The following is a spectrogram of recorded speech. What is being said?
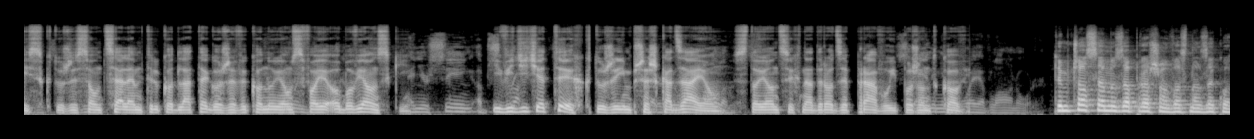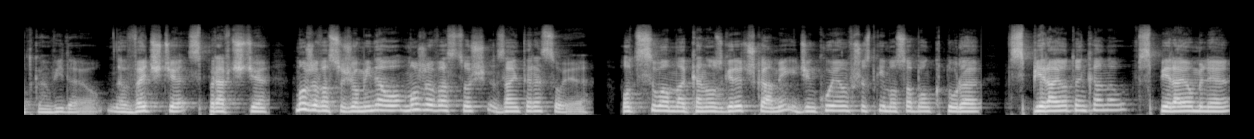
ICE, którzy są celem tylko dlatego, że wykonują swoje obowiązki. I widzicie tych, którzy im przeszkadzają, stojących na drodze prawu i porządkowi. Tymczasem zapraszam Was na zakładkę wideo. Wejdźcie, sprawdźcie, może Was coś ominęło, może Was coś zainteresuje. Odsyłam na kanał z giereczkami i dziękuję wszystkim osobom, które wspierają ten kanał, wspierają mnie,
